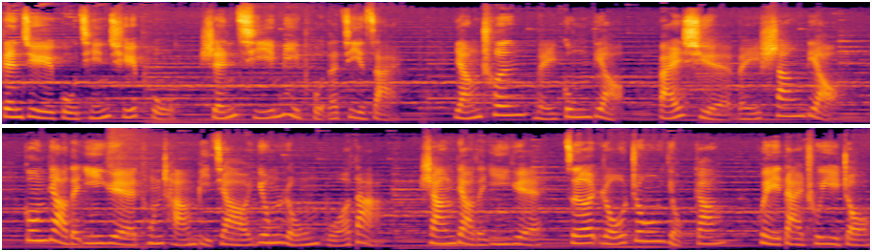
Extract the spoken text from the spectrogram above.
根据古琴曲谱《神奇秘谱》的记载，阳春为宫调，白雪为商调。宫调的音乐通常比较雍容博大，商调的音乐则柔中有刚，会带出一种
